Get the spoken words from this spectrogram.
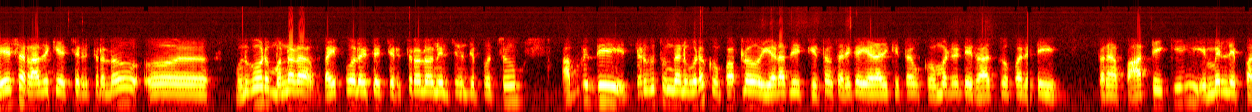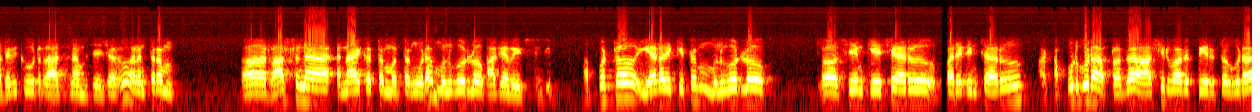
దేశ రాజకీయ చరిత్రలో మునుగోడు మొన్న బైపోల్ అయితే చరిత్రలో నిలిచిందని చెప్పొచ్చు. అభివృద్ధి జరుగుతుందని కూడా కుప్పట్లో ఏడాది క్రితం సరిగ్గా ఏడాది క్రితం కోమటిరెడ్డి రాజగోపాల్ రెడ్డి తన పార్టీకి ఎమ్మెల్యే పదవికి కూడా రాజీనామా చేశారు. అనంతరం రాష్ట్ర నాయకత్వం మొత్తం కూడా మునుగోడులో బాగా వేసింది. అప్పట్లో ఏడాది క్రితం మునుగోడులో సీఎం కేసీఆర్ పర్యటించారు. అప్పుడు కూడా ప్రజా ఆశీర్వాద పేరుతో కూడా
